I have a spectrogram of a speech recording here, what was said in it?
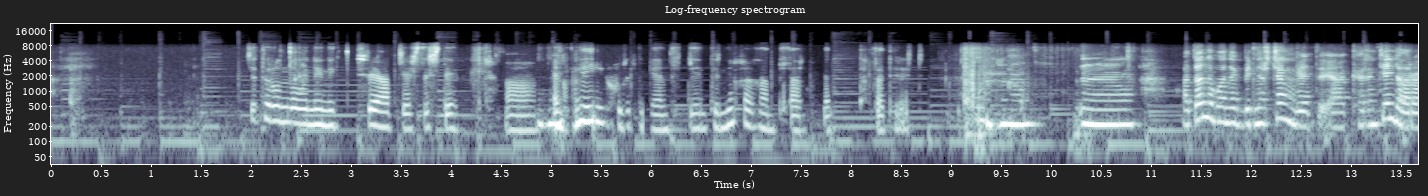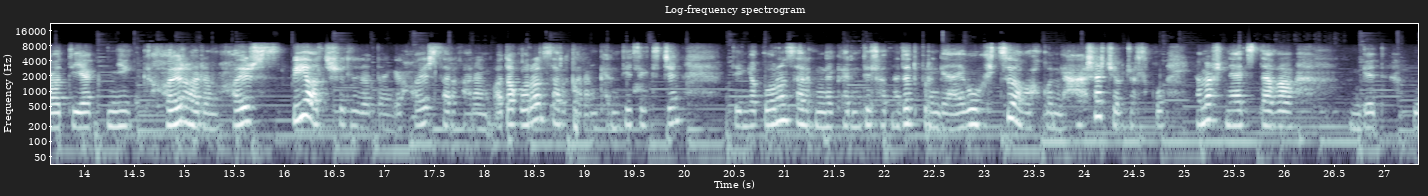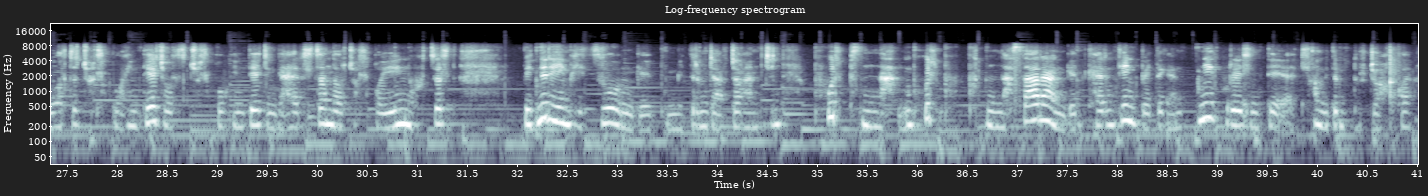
Чи түрүүн нөгөө нэг нэг жишээ авч ярьсан шүү дээ. Аа амтны хүрэлэн амьтын тэрнийхээ гандлаар тавтаад яриач. Мм Одоо нөгөө нэг бид нар ч ингээд карантинд ороод яг нэг 2 гарам 2 би олж шилэл одоо ингээд 2 сар гарan одоо 3 сар гарan карантинлэгдэж байна. Тэг ингээд 3 сар ингээд карантинлахад надад бүр ингээд айгүй хэцүү байгаа байхгүй ингээд хаашаач явж болохгүй. Ямар ч найзтайгаа ингээд уулзаж болохгүй, хинтээж уулзаж болохгүй, хинтээж ингээд харилцаанд орж болохгүй. Энэ нөхцөлд бид нэр ийм хэцүү ингээд мэдрэмж авч байгаа юм чинь бүхэл бүхэл бүтэн насаараа ингээд карантинд байдаг амьтны хүрээлэнтэй адилхан мэдрэмж төрж байгаа байхгүй.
